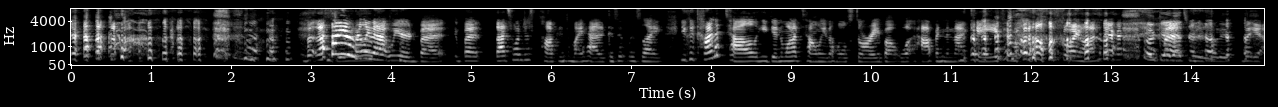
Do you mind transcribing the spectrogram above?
But that's not even really that weird, but but that's one just popped into my head because it was like you could kind of tell he didn't want to tell me the whole story about what happened in that cave and what else was going on there. okay, that's really funny. But yeah,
